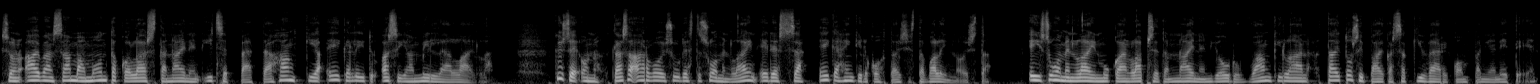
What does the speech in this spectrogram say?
Se on aivan sama montako lasta nainen itse päättää hankkia eikä liity asiaan millään lailla. Kyse on tasa-arvoisuudesta Suomen lain edessä eikä henkilökohtaisista valinnoista. Ei Suomen lain mukaan lapseton nainen joudu vankilaan tai tosipaikassa kiväärikomppanian eteen.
